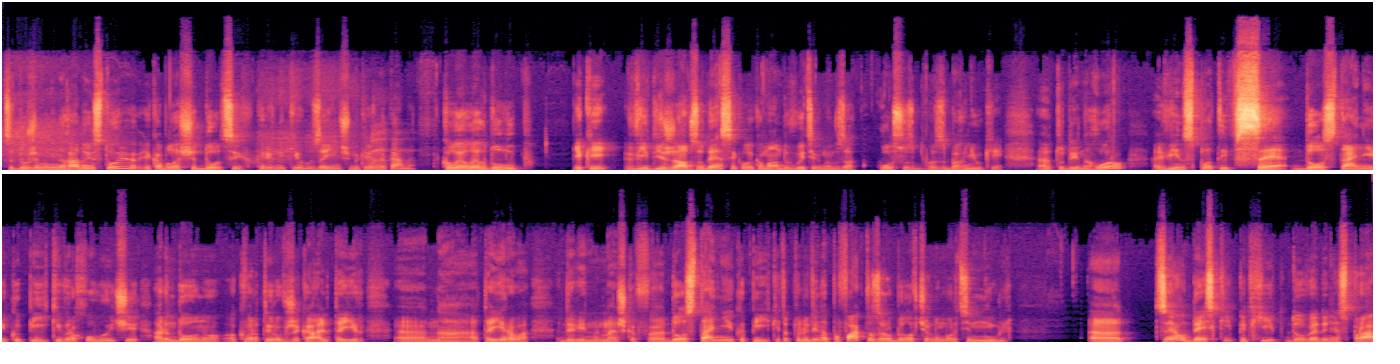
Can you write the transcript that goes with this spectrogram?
Це дуже мені нагадує історію, яка була ще до цих керівників, за іншими керівниками, коли Олег Дулуп, який від'їжджав з Одеси, коли команду витягнув за косу з, з багнюки е, туди нагору, він сплатив все до останньої копійки, враховуючи орендовану квартиру в ЖК Альтаїр е, на Таїрова, де він мешкав, е, до останньої копійки. Тобто людина по факту заробила в Чорноморці нуль. Це одеський підхід до ведення справ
